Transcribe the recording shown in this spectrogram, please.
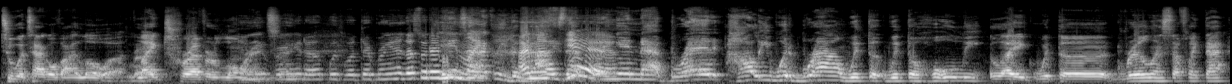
Tua Tagovailoa, Right. like Trevor You Lawrence, bring it up with what they're bringing in. That's what I mean. exactly like the I'm not- guys that yeah. bring in that bread, Hollywood Brown with the with the holy like with the grill and stuff like that.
